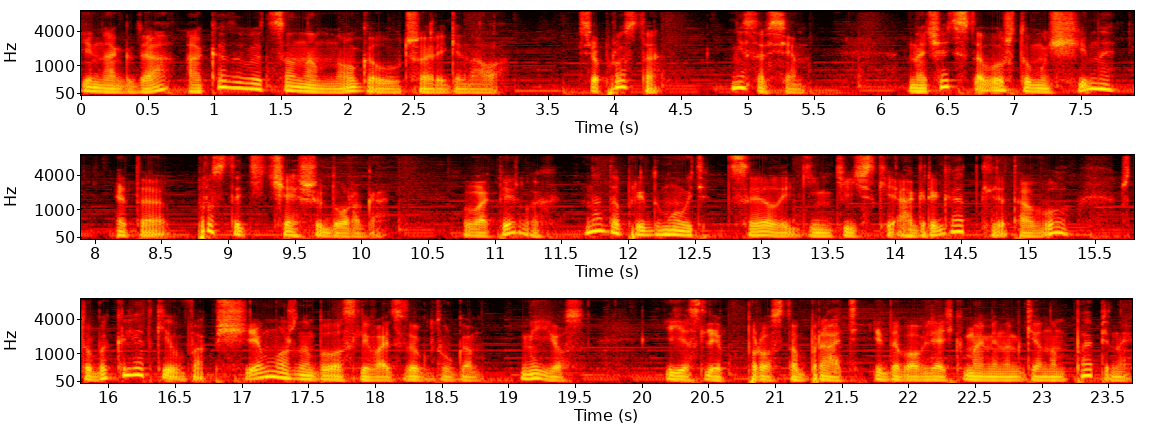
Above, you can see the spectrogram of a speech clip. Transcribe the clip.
иногда оказываются намного лучше оригинала. Все просто? Не совсем. Начать с того, что мужчины – это просто дичайше дорого. Во-первых, надо придумывать целый генетический агрегат для того, чтобы клетки вообще можно было сливать друг с другом. Мейоз. Если просто брать и добавлять к маминым генам папины,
